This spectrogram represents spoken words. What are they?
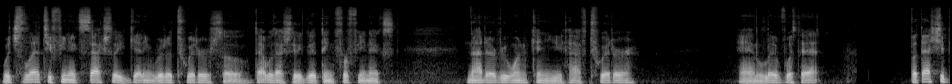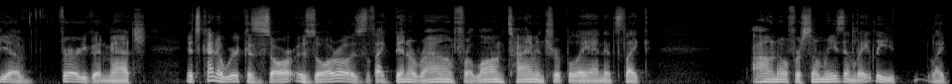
which led to Phoenix actually getting rid of Twitter. So that was actually a good thing for Phoenix. Not everyone can you have Twitter and live with it, but that should be a very good match it's kind of weird because Zorro has like been around for a long time in AAA, and it's like I don't know for some reason lately, like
